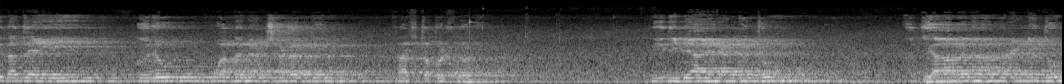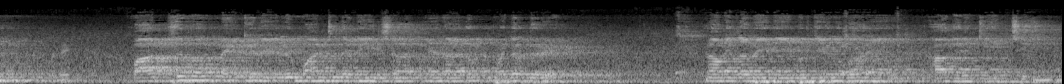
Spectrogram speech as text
ഇന്നത്തെ ഈ ഗുരു വന്ദന ചടങ്ങ് നടത്തപ്പെടുന്നത് നീതിന്യായ രംഗത്തും അധ്യാപന രംഗത്തും മാധ്യമ മേഖലയിലും മാറ്റി തെളിയിച്ച ഏതാനും പ്രഗത്ഭരെ നാം ഇന്ന് വേദിയിൽ പ്രത്യേകമായി ആദരിക്കുകയും ചെയ്യുന്നു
